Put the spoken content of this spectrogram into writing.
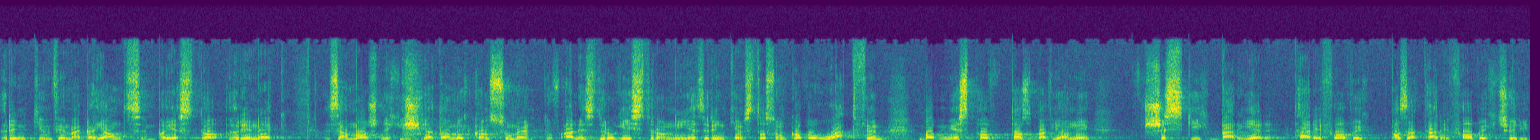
rynkiem wymagającym, bo jest to rynek zamożnych i świadomych konsumentów, ale z drugiej strony jest rynkiem stosunkowo łatwym, bowiem jest pozbawiony wszystkich barier taryfowych, pozataryfowych, czyli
